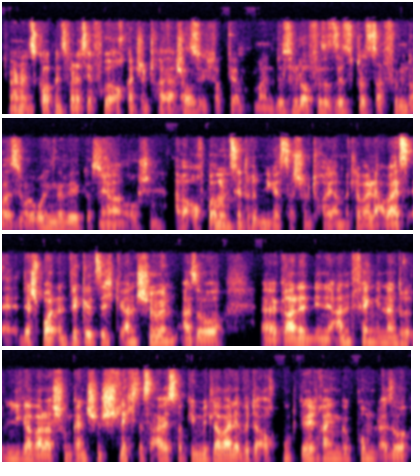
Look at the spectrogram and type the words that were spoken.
Ich meine, mhm. in Scorpions war das ja früher auch ganz schön teuer schon. Also ich glaube, wir haben in Düsseldorf für so Sitzplatz da 35 Euro hingelegt. Das ja, auch schon. Aber auch bei mhm. uns in der dritten Liga ist das schon teuer mittlerweile. Aber es, äh, der Sport entwickelt sich ganz schön. Also äh, gerade in den Anfängen in der dritten Liga war das schon ganz schön schlechtes Eishockey. Mittlerweile wird da auch gut Geld reingepumpt. Also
